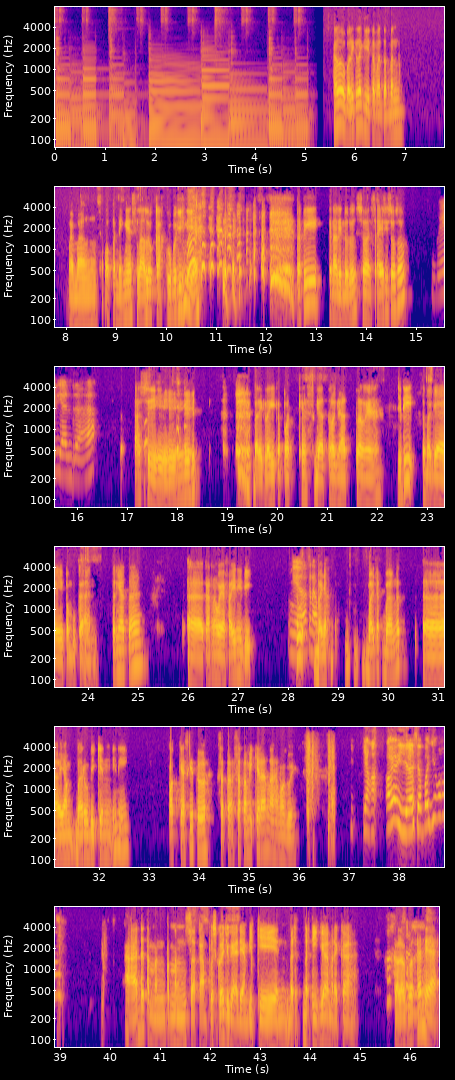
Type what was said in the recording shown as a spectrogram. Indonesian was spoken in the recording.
Halo, balik lagi teman-teman. Memang openingnya selalu kaku begini ya. Tapi kenalin dulu, so- saya si Soso. Gue Diandra. Asik. balik lagi ke podcast gatel-gatel ya. Jadi sebagai pembukaan, ternyata eh, karena WFH ini di Kenapa? banyak banyak banget eh, yang baru bikin ini podcast gitu, sepa, sepemikiran lah sama gue. Yang oh ya iya, siapa aja Bang? Ada temen-temen sekampus gue juga ada yang bikin ber- bertiga mereka. Kalau gue kan ya,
